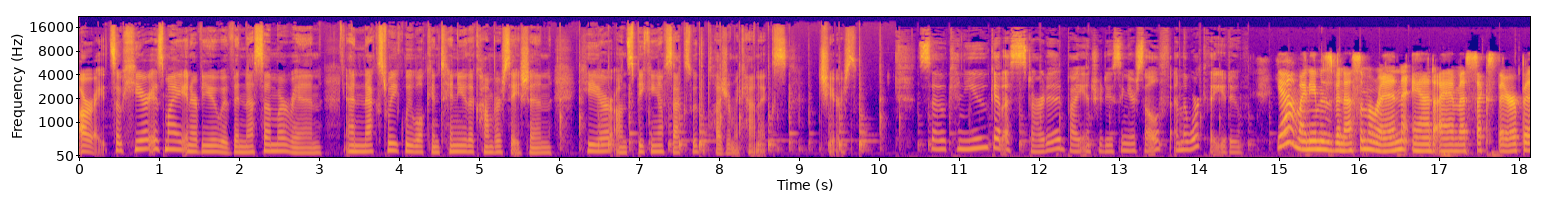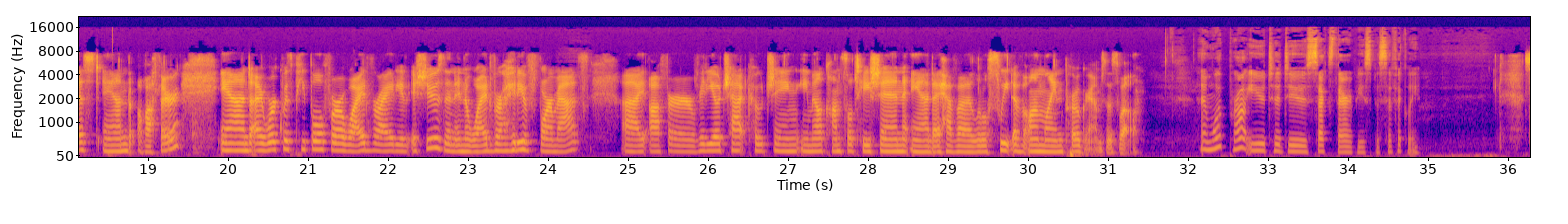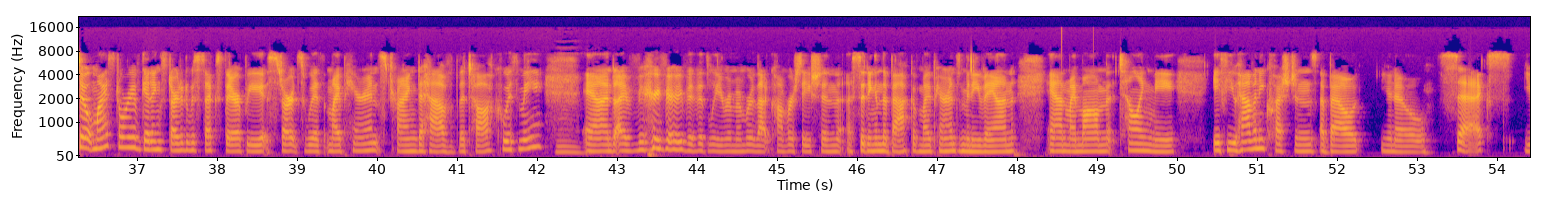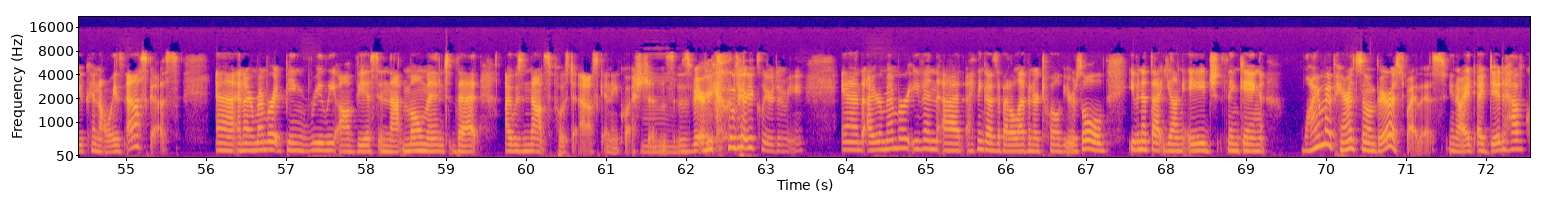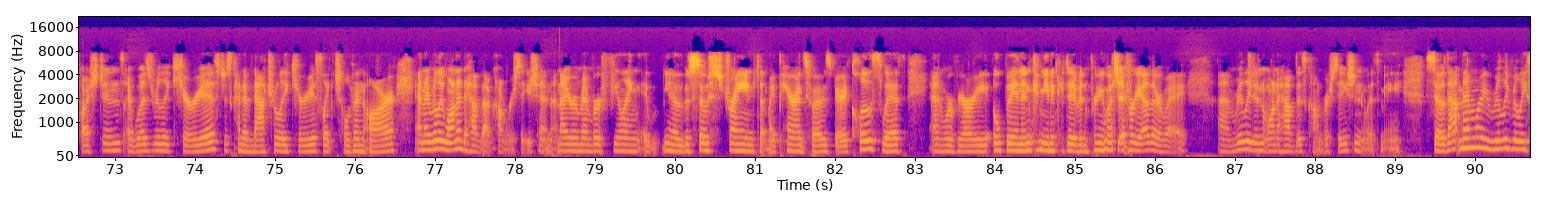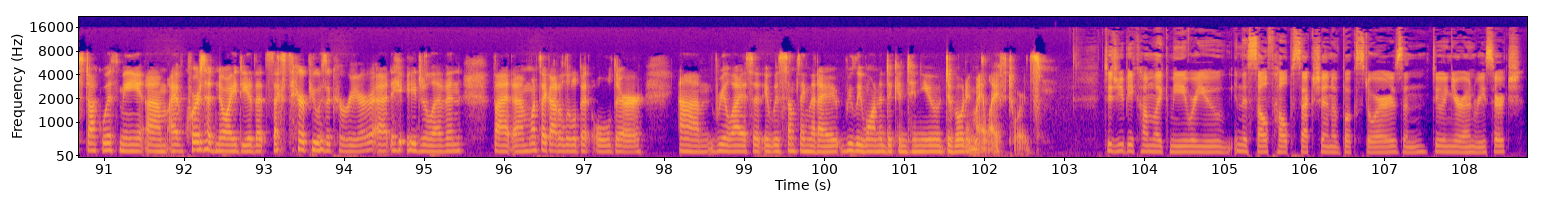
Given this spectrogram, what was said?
All right, so here is my interview with Vanessa Marin, and next week we will continue the conversation here on Speaking of Sex with the Pleasure Mechanics. Cheers. So, can you get us started by introducing yourself and the work that you do? Yeah, my name is Vanessa Marin, and I am a sex therapist and author. And I work with people for a wide variety of issues and in a wide variety of formats. I offer video chat coaching, email consultation, and I have a little suite of online programs as well. And what brought you to do sex therapy specifically? So, my story of getting started with sex therapy starts with my parents trying to have the talk with me. Mm. And I very, very vividly remember that conversation uh, sitting in the back of my parents' minivan and my mom telling me, if you have any questions about, you know, sex, you can always ask us. Uh, and I remember it being really obvious in that moment that I was not supposed to ask any questions. Mm. It was very, very clear to me. And I remember even at, I think I was about 11 or 12 years old, even at that young age, thinking, why are my parents so embarrassed by this? You know, I, I did have questions. I was really curious, just kind of naturally curious, like children are. And I really wanted to have that conversation. And I remember feeling, it, you know, it was so strange that my parents, who I was very close with and were very open and communicative in pretty much every other way, um, really didn't want to have this conversation with me. So that memory really, really stuck with me. Um, I, of course, had no idea that sex therapy was a career at age 11. But um, once I got a little bit older, um, realized that it was something that I really wanted to continue devoting my life towards. Did you become like me? Were you in the self help section of bookstores and doing your own research?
